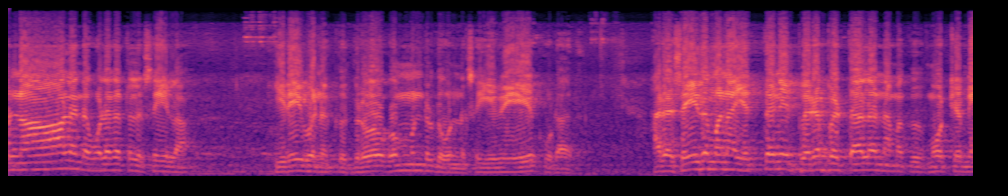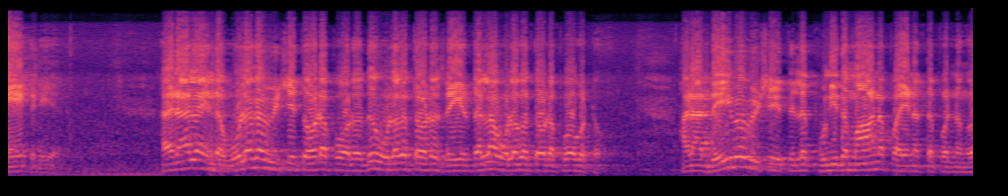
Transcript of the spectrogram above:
ஒன்றாலும் இந்த உலகத்தில் செய்யலாம். இறைவனுக்கு துரோகம்ன்றது ஒன்று செய்யவே கூடாது. அதை செய்தோம்னா எத்தனை பிறப்பெடுத்தாலும் நமக்கு மோட்சமே கிடையாது. அதனால் இந்த உலக விஷயத்தோட போகிறது உலகத்தோட செய்கிறதெல்லாம் உலகத்தோட போகட்டும். ஆனால் தெய்வ விஷயத்தில் புனிதமான பயணத்தை பண்ணுங்க.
